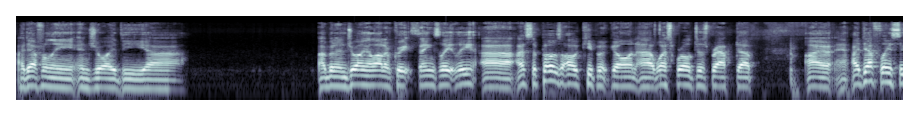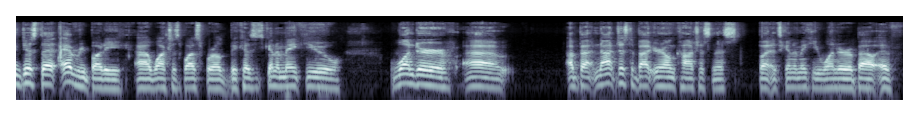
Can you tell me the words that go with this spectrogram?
I definitely enjoyed the. Uh, I've been enjoying a lot of great things lately. Uh, I suppose I'll keep it going. Uh, Westworld just wrapped up. I I definitely suggest that everybody uh, watches Westworld because it's going to make you wonder uh, about not just about your own consciousness, but it's going to make you wonder about if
